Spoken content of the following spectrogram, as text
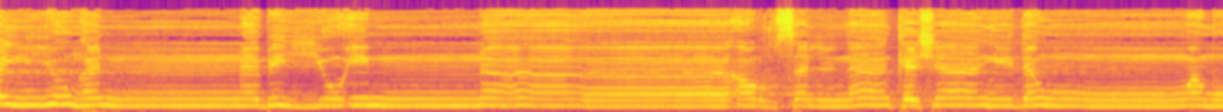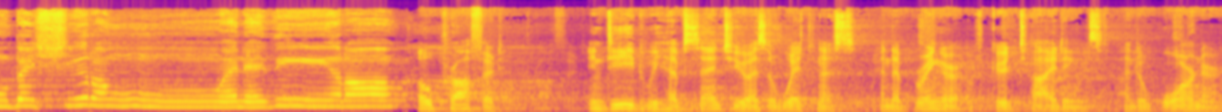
أيها النبي إنا أرسلناك شاهدا ومبشرا ونذيرا O Prophet, indeed we have sent you as a witness and a bringer of good tidings and a warner.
